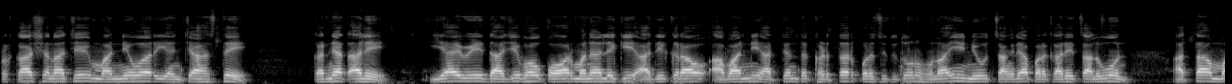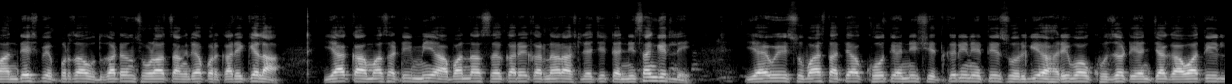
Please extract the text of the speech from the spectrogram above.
प्रकाशनाचे मान्यवर यांच्या हस्ते करण्यात आले. यावेळी दाजीभाऊ पवार म्हणाले की अधिकराव आबांनी अत्यंत खडतर परिस्थितीतून होणारी न्यूज चांगल्या प्रकारे चालवून आता मानदेश पेपरचा उद्घाटन सोहळा चांगल्या प्रकारे केला. या कामासाठी मी आबांना सहकार्य करणार असल्याचे त्यांनी सांगितले. यावेळी सुभाष तात्या खोत यांनी शेतकरी नेते स्वर्गीय हरिभाऊ खोजट यांच्या गावातील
